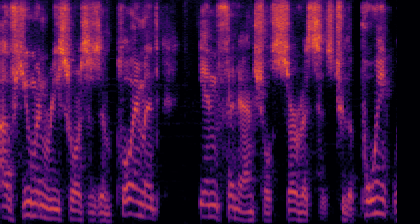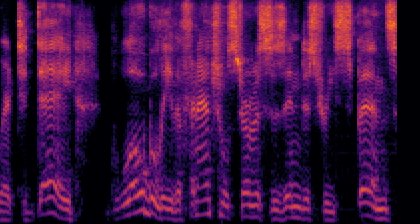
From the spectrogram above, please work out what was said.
of human resources employment in financial services to the point where today, globally, the financial services industry spends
